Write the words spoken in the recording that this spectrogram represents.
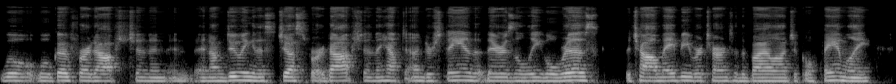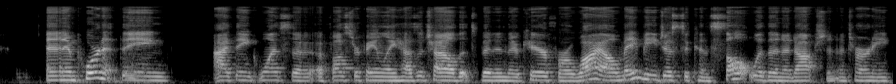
will will go for adoption and, and, and I'm doing this just for adoption. They have to understand that there is a legal risk. The child may be returned to the biological family. An important thing, I think, once a, a foster family has a child that's been in their care for a while, maybe just to consult with an adoption attorney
